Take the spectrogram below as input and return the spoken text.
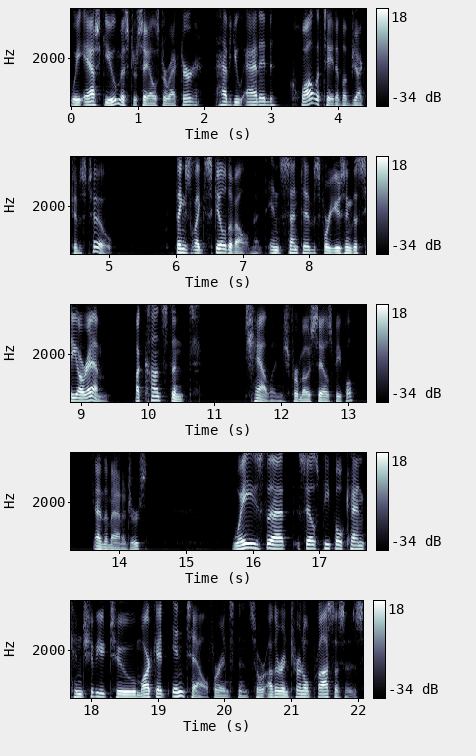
We ask you, Mr. Sales Director, have you added qualitative objectives too? Things like skill development, incentives for using the CRM, a constant challenge for most salespeople and the managers. Ways that salespeople can contribute to market intel, for instance, or other internal processes,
